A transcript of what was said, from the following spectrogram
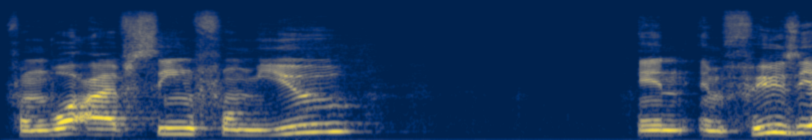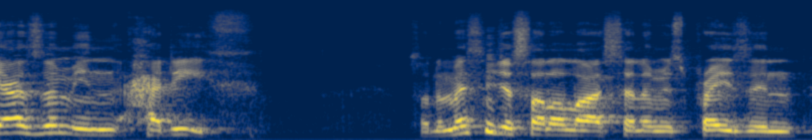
From what I've seen from you in enthusiasm in hadith." So the Messenger sallallahu alaihi wasallam is praising,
